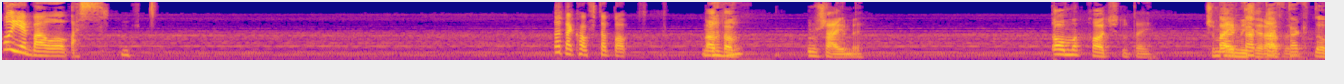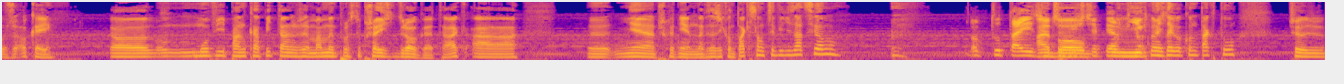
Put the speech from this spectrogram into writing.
pojebało was. To tak off-topowo. No to Mhm. ruszajmy. Tom, chodź tutaj. Trzymajmy tak, się tak, razem. Tak, tak, dobrze, okej. To mówi pan kapitan, że mamy po prostu przejść drogę, tak? A y, nie, na przykład, nie wiem, nawiązać kontakt z tą cywilizacją? No tutaj Albo uniknąć tego kontaktu? Czy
